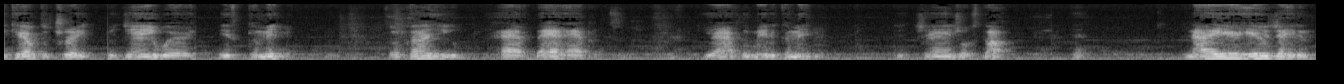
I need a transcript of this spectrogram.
character trait for January is commitment. Sometimes you have bad habits. You have to make a commitment to change or stop. Now here, here's Jaden.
